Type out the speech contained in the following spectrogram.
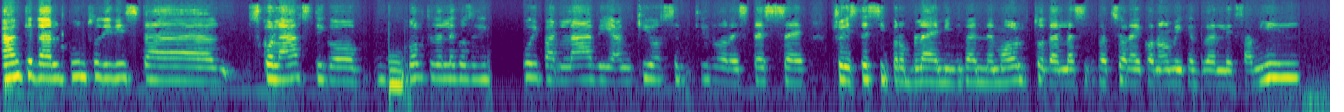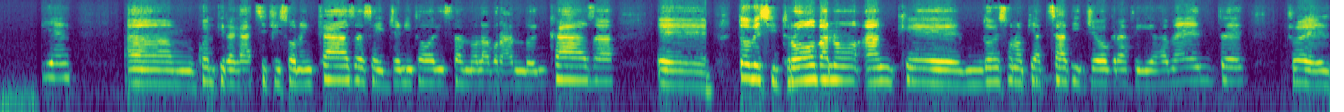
Anche dal punto di vista scolastico, molte delle cose di cui parlavi, anch'io ho sentito le stesse, cioè i stessi problemi, dipende molto dalla situazione economica delle famiglie, um, quanti ragazzi ci sono in casa, se i genitori stanno lavorando in casa, eh, dove si trovano, anche dove sono piazzati geograficamente. Cioè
